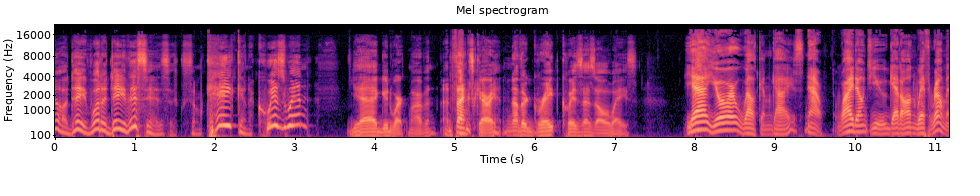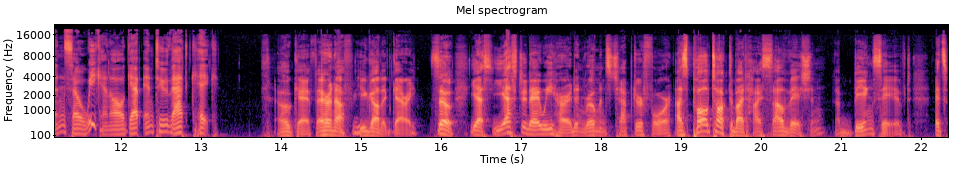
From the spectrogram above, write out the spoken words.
Oh, Dave, what a day this is. Some cake and a quiz win? Yeah, good work, Marvin. And thanks, Gary. Another great quiz as always. Yeah, you're welcome, guys. Now, why don't you get on with Romans so we can all get into that cake? Okay, fair enough. You got it, Gary. So, yes, yesterday we heard in Romans chapter 4, as Paul talked about how salvation, uh, being saved, it's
